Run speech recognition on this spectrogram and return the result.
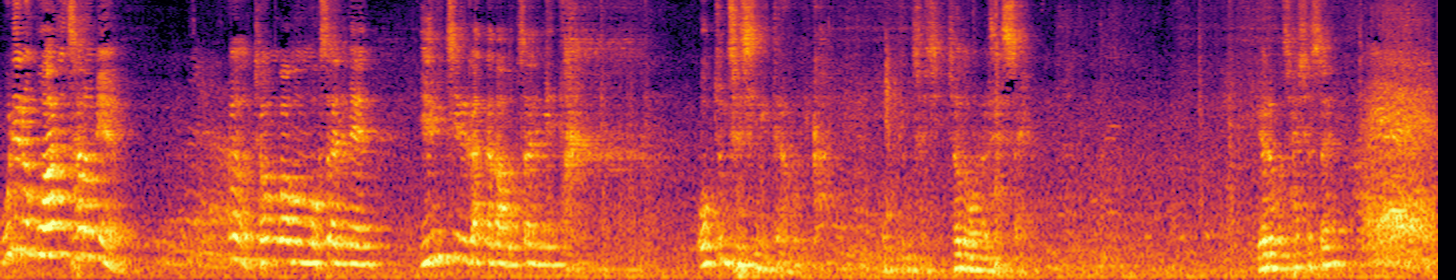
우리는 뭐 하는 사람이에요? 어, 정광훈 목사님의 일지를 갖다가 목사님이 탁 옥중 서신이 있더라 보니까 옥중 서신 저도 오늘 샀어요. 여러분 사셨어요? 네.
